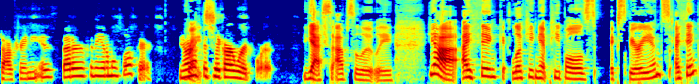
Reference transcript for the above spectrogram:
dog training is better for the animal's welfare you don't right. have to take our word for it Yes, absolutely. Yeah, I think looking at people's experience, I think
